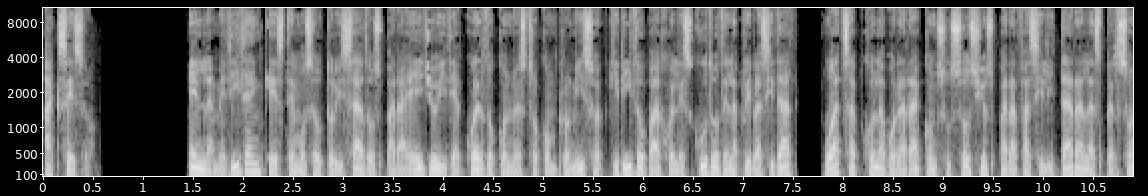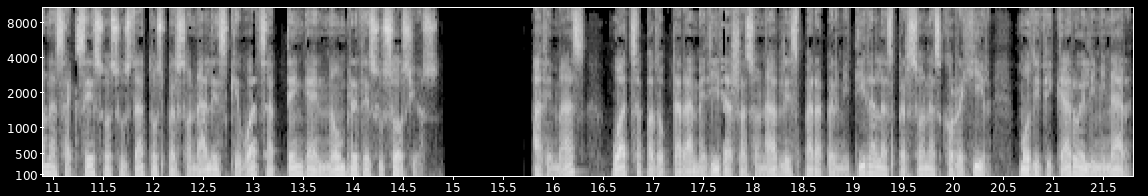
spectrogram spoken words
Acceso. En la medida en que estemos autorizados para ello y de acuerdo con nuestro compromiso adquirido bajo el escudo de la privacidad, WhatsApp colaborará con sus socios para facilitar a las personas acceso a sus datos personales que WhatsApp tenga en nombre de sus socios. Además, WhatsApp adoptará medidas razonables para permitir a las personas corregir, modificar o eliminar,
